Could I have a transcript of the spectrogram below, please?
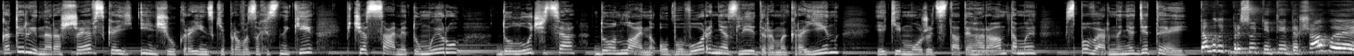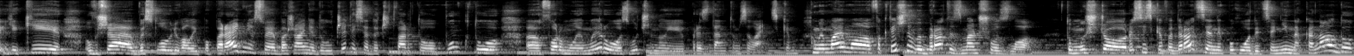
Катерина Рашевська й інші українські правозахисники під час саміту миру долучаться до онлайн обговорення з лідерами країн, які можуть стати гарантами з повернення дітей. Там будуть присутні ті держави, які вже висловлювали попередньо своє бажання долучитися до четвертого пункту е, формули миру, озвученої президентом Зеленським. Ми маємо фактично вибирати з меншого зла. Тому що Російська Федерація не погодиться ні на Канаду,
